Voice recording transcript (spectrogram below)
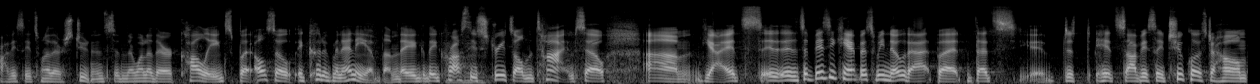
Obviously, it's one of their students and they're one of their colleagues, but also it could have been any of them. They they cross these streets all the time. So, um, yeah, it's it, it's a busy campus. We know that, but that's just hits obviously too close to home.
